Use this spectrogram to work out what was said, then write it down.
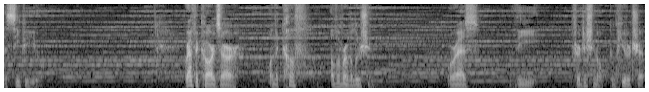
the CPU. Graphic cards are on the cuff of a revolution, whereas the traditional computer chip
